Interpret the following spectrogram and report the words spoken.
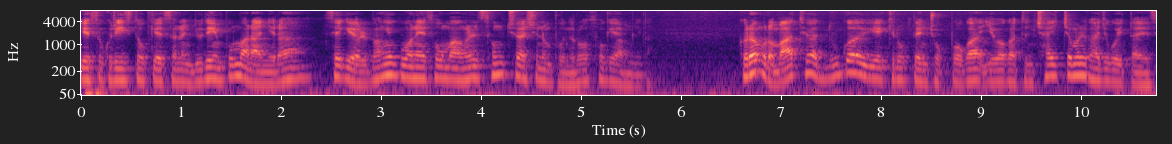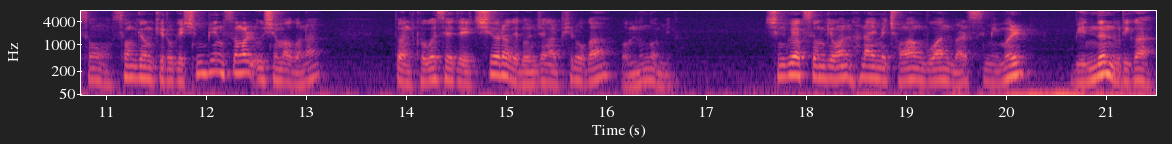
예수 그리스도께서는 유대인뿐만 아니라 세계 열방의 구원의 소망을 성취하시는 분으로 소개합니다. 그러므로 마태와 누가에 의해 기록된 족보가 이와 같은 차이점을 가지고 있다 해서 성경 기록의 신빙성을 의심하거나 또한 그것에 대해 치열하게 논쟁할 필요가 없는 겁니다. 신구약 성경은 하나님의 정확 무한 말씀임을 믿는 우리가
